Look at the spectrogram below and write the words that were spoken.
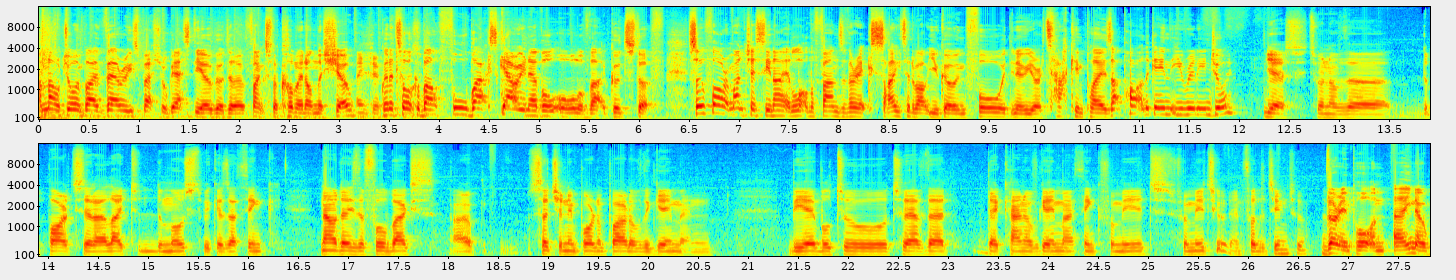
I'm now joined by a very special guest, Diogo Dalot. Thanks for coming on the show. Thank you. We're going to talk about fullbacks, Gary Neville, all of that good stuff. So far at Manchester United, a lot of the fans are very excited about you going forward. You know, you're attacking players. Is that part of the game that you really enjoy? Yes, it's one of the the parts that I like to, the most because I think nowadays the fullbacks are such an important part of the game and be able to to have that that kind of game, I think for me it's for me it's good and for the team too. Very important. Uh, you know,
